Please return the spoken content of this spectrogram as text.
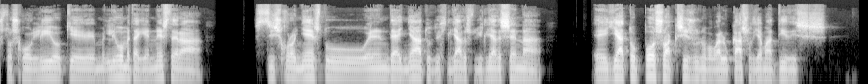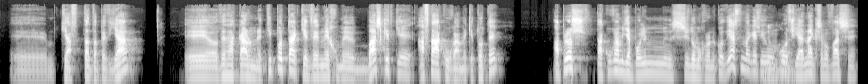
στο σχολείο και λίγο μεταγενέστερα στις χρονιές του 99, του 2000, του 2001 ε, για το πόσο αξίζουν ο Παπαλουκάς, ο Διαμαντίδης ε, και αυτά τα παιδιά. Ε, δεν θα κάνουν τίποτα και δεν έχουμε μπάσκετ και αυτά ακούγαμε και τότε. Απλώς τα ακούγαμε για πολύ σύντομο χρονικό διάστημα γιατί σύντομο, ο Κώστας ναι. Γιαννάκης αποφάσισε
